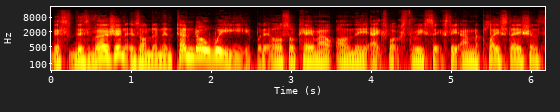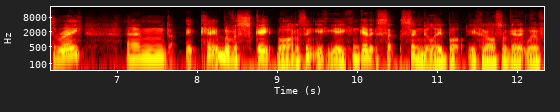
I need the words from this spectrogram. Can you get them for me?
this this version is on the Nintendo Wii, but it also came out on the Xbox 360 and the PlayStation 3. And it came with a skateboard. I think yeah, you can get it singly, but you can also get it with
